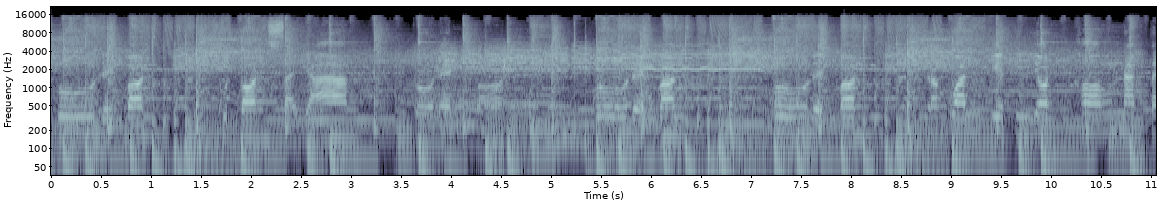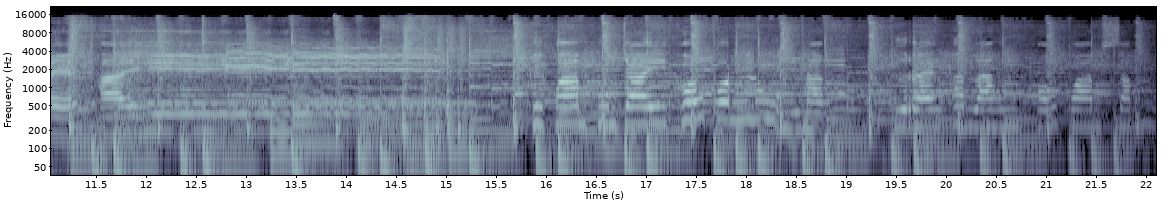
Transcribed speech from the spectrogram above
กูเดินบอลฟุตบอลสยามกูเล่นบอลกูเดินบอลกูเดินบอลรางวัลเกียรติยศของนักเตะไทย คือความภูมิใจของคนลูกหนัง คือแรงพลังของความสำ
